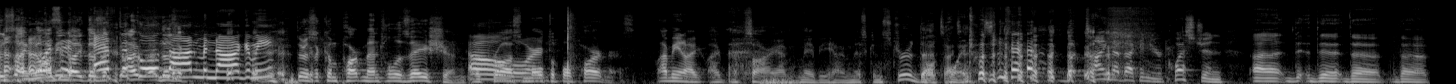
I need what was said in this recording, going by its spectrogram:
there's like, no, I Was mean, it like, there's a- I- ethical there's non-monogamy? There's a compartmentalization Oh, across Lord. multiple partners. I mean, I, I, I'm sorry, I, maybe I misconstrued that point. but tying that back into your question, uh, the, the the the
